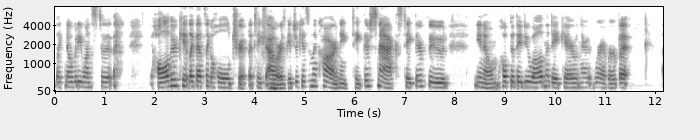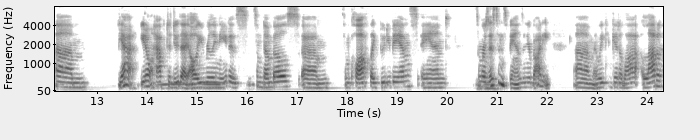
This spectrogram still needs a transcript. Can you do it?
like nobody wants to haul their kid. Like that's like a whole trip that takes hours. Get your kids in the car and take their snacks, take their food, you know, hope that they do well in the daycare when they're wherever. But, um, yeah, you don't have to do that. All you really need is some dumbbells, um, some cloth like booty bands, and some Mhm. resistance bands in your body, um, and we can get a lot, a lot of, a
